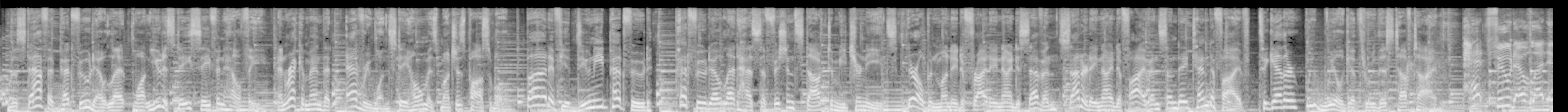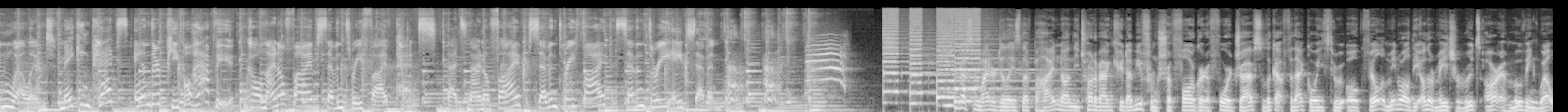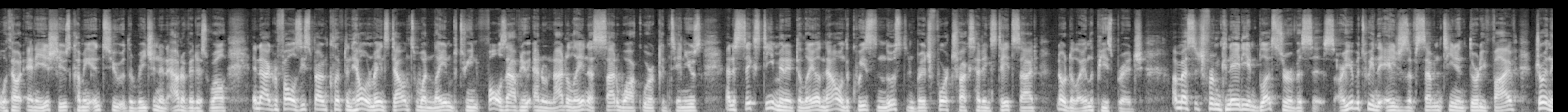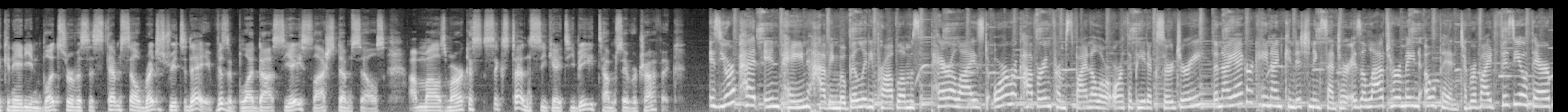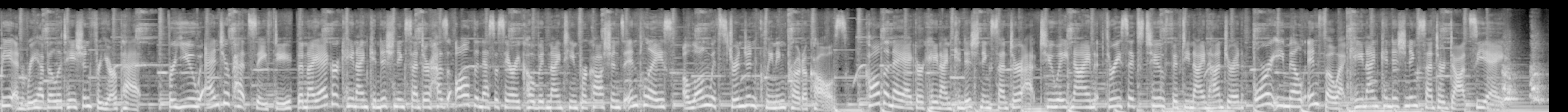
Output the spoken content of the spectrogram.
The staff at Pet Food Outlet want you to stay safe and healthy and recommend that everyone stay home as much as possible. But if you do need pet food, Pet Food Outlet has sufficient stock to meet your needs. They're open Monday to Friday 9 to 7, Saturday 9 to 5, and Sunday 10 to 5. Together, we will get through this tough time. Pet Food Outlet in Welland, making pets and their people happy. Call 905 735 PETS. That's 905 735 7387. We got some minor delays left behind on the Toronto-bound QEW from Trafalgar to Ford Drive, so look out for that going through Oakville. And meanwhile, the other major routes are uh, moving well without any issues coming into the region and out of it as well. In Niagara Falls, eastbound Clifton Hill remains down to one lane between Falls Avenue and Oneida Lane as sidewalk work continues, and a 16-minute delay now on the Queenston Lewiston Bridge for trucks heading stateside. No delay on the Peace Bridge. A message from Canadian Blood Services. Are you between the ages of 17 and 35? Join the Canadian Blood Services Stem Cell Registry today. Visit blood.ca slash stem cells. I'm Miles Marcus, 610 CKTB, time saver traffic. Is your pet in pain, having mobility problems, paralyzed, or recovering from spinal or orthopedic surgery? The Niagara Canine Conditioning Center is allowed to remain open to provide physiotherapy and rehabilitation for your pet. For you and your pet's safety, the Niagara Canine Conditioning Center has all the necessary COVID 19 precautions in place, along with stringent cleaning protocols. Call the Niagara Canine Conditioning Center at 289 362 5900 or email info at canineconditioningcenter.ca.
